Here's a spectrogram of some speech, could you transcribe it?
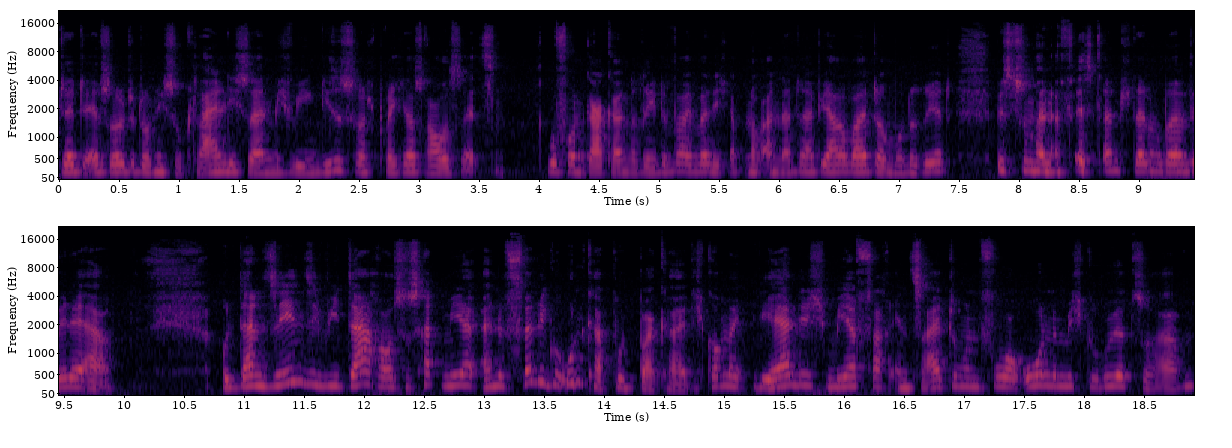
ZDF sollte doch nicht so kleinlich sein, mich wegen dieses Versprechers raussetzen. Wovon gar keine Rede war, weil ich habe noch anderthalb Jahre weiter moderiert, bis zu meiner Festanstellung beim WDR. Und dann sehen Sie, wie daraus, es hat mir eine völlige Unkaputtbarkeit. Ich komme jährlich mehrfach in Zeitungen vor, ohne mich gerührt zu haben,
